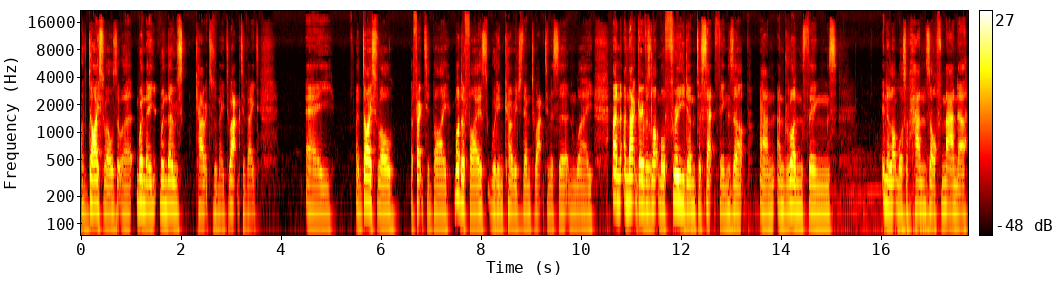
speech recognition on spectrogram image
of dice rolls that were when they when those characters were made to activate a a dice roll affected by modifiers would encourage them to act in a certain way and and that gave us a lot more freedom to set things up and and run things in a lot more sort of hands off manner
